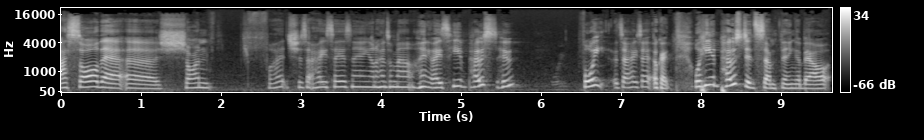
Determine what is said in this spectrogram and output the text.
I saw that uh, Sean Futch, is that how you say his name? I don't know how to about. Anyways, he had posted, who? Feucht. Is that how you say it? Okay. Well, he had posted something about,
